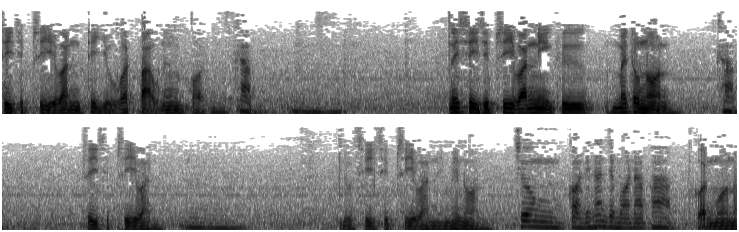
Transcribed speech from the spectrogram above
สี่สิบสี่วันที่อยู่วัดเป่าหนึ่งพอครับอืมในสี่สิบสี่วันนี่คือไม่ต้องนอน ครับ สี่สิบสี่วันอืมอยู่สี่สิบสี่วันนี่ไม่นอน ช่วงก่อนที่ท่านจะมรณภาพ ก่อนมรณ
